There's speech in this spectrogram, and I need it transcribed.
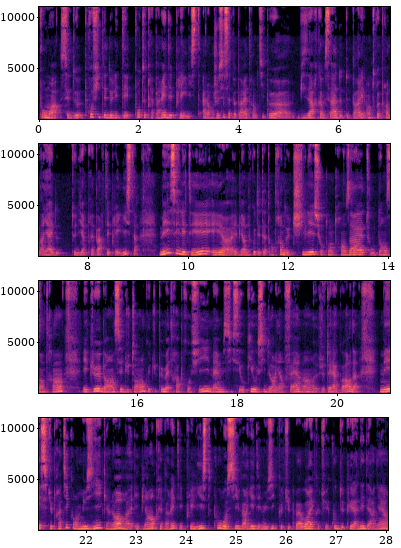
pour moi, c'est de profiter de l'été pour te préparer des playlists. Alors je sais, ça peut paraître un petit peu euh, bizarre comme ça de te parler entrepreneuriat et de te dire prépare tes playlists. Mais c'est l'été et, euh, eh bien du coup tu es peut-être en train de chiller sur ton transat ou dans un train et que ben c'est du temps que tu peux mettre à profit, même si c'est ok aussi de rien faire, hein, je te l'accorde. Mais si tu pratiques en musique, alors eh bien préparer tes playlists pour aussi varier des musiques que tu peux avoir et que tu écoutes depuis l'année dernière,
